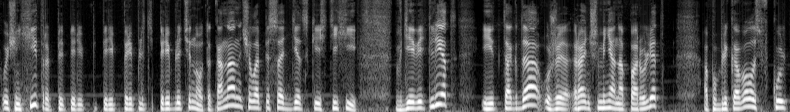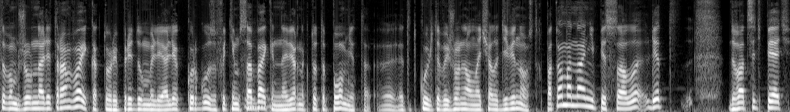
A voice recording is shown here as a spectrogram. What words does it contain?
очень хитро пе- пере- пере- переплет- переплетено. Так она начала писать детские стихи в 9 лет, и тогда уже раньше меня на пару лет опубликовалась в культовом журнале «Трамвай», который придумали Олег Кургузов и Тим Собакин. Наверное, кто-то помнит э, этот культовый журнал начала 90-х. Потом она не писала лет 25.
